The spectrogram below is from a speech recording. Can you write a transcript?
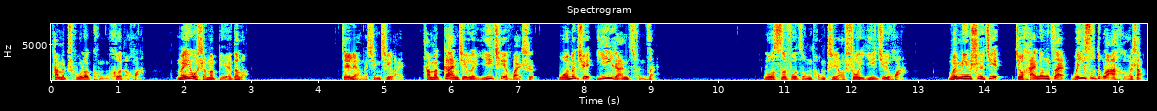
他们除了恐吓的话，没有什么别的了。这两个星期来，他们干尽了一切坏事，我们却依然存在。罗斯福总统只要说一句话，文明世界就还能在维斯杜拉河上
